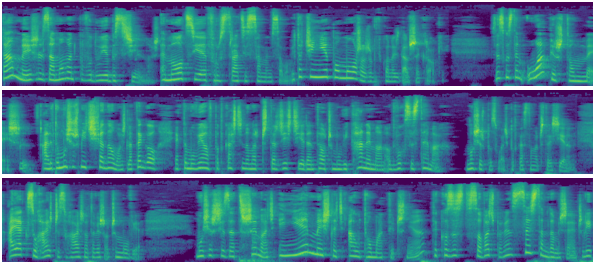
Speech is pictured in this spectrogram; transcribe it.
ta myśl za moment powoduje bezsilność, emocje, frustrację z samym sobą. I to ci nie pomoże, żeby wykonać dalsze kroki. W związku z tym łapiesz tą myśl, ale to musisz mieć świadomość. Dlatego, jak to mówiłam w podcaście numer 41, to o czym mówi Kahneman o dwóch systemach. Musisz posłuchać podcast numer 41. A jak słuchałeś czy słuchałaś, no to wiesz o czym mówię. Musisz się zatrzymać i nie myśleć automatycznie, tylko zastosować pewien system do myślenia, czyli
